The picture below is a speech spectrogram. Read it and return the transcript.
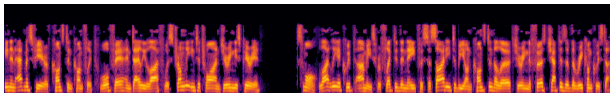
In an atmosphere of constant conflict, warfare and daily life were strongly intertwined during this period. Small, lightly equipped armies reflected the need for society to be on constant alert during the first chapters of the Reconquista.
